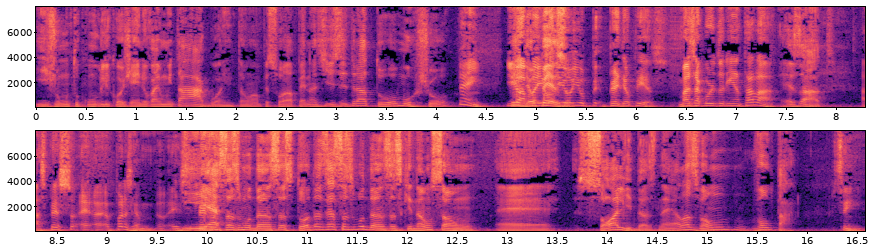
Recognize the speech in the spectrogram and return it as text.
E junto com o glicogênio vai muita água. Então a pessoa apenas desidratou, murchou. Tem. E, Perdeu a- peso. e- e o- perdeu peso. Mas a gordurinha tá lá. Exato. As pessoas. é, é, por exemplo. E essas mudanças, todas essas mudanças que não são é, sólidas, né? Elas vão voltar. Sim.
